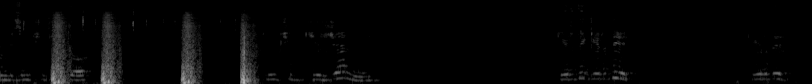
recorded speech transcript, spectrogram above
Bizimki giriyor. Bizimki girecek mi? Girdi girdi. Girdi.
